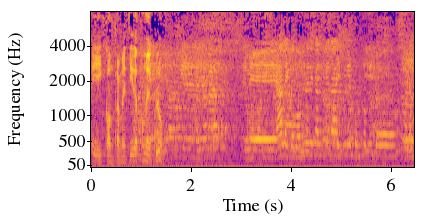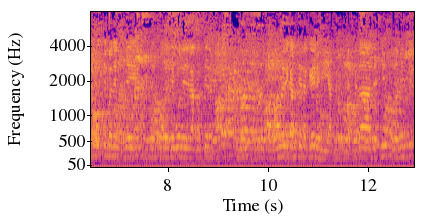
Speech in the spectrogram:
y comprometidos con el club. Como hombre de cantera y siguiendo un poquito, hablando del tema de, de, jugadores de vuelo y de la cantera, como, hombre de cantera que eres y a que me puedas decir, obviamente,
